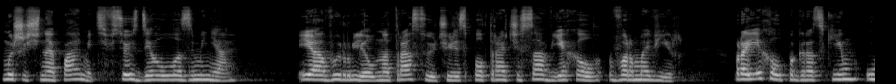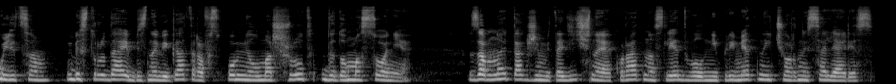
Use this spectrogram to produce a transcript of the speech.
Мышечная память все сделала за меня. Я вырулил на трассу и через полтора часа въехал в Армавир. Проехал по городским улицам, без труда и без навигатора вспомнил маршрут до дома Сони. За мной также методично и аккуратно следовал неприметный черный солярис.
